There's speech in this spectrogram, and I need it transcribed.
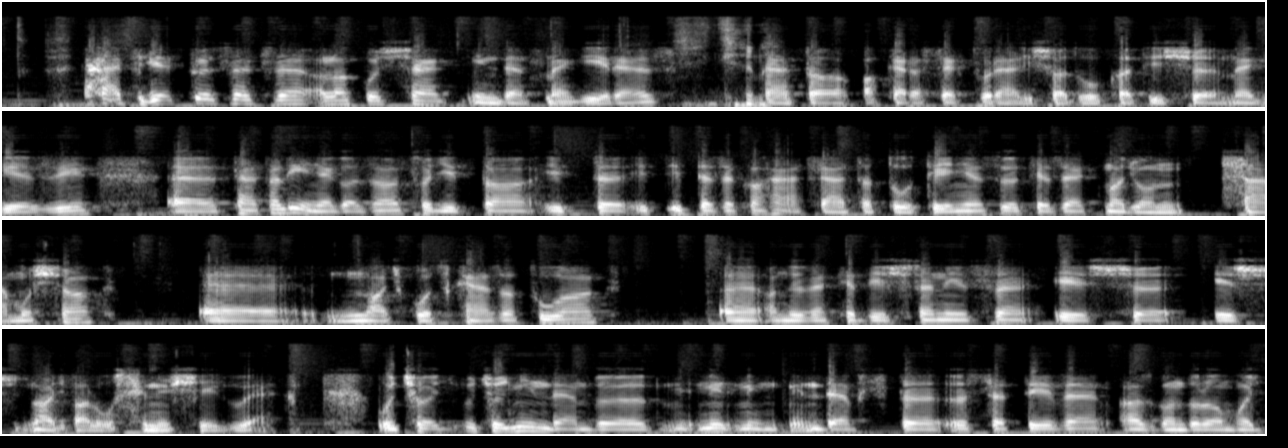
hát ugye közvetve a lakosság mindent megérez, Igen. tehát a, akár a szektorális adókat is megérzi. Tehát a lényeg az az, hogy itt, a, itt, itt, itt ezek a hátráltató tényezők, ezek nagyon számosak, nagy kockázatúak e, a növekedésre nézve, és, és nagy valószínűségűek. Úgyhogy, úgyhogy mindenből, mindezt összetéve azt gondolom, hogy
